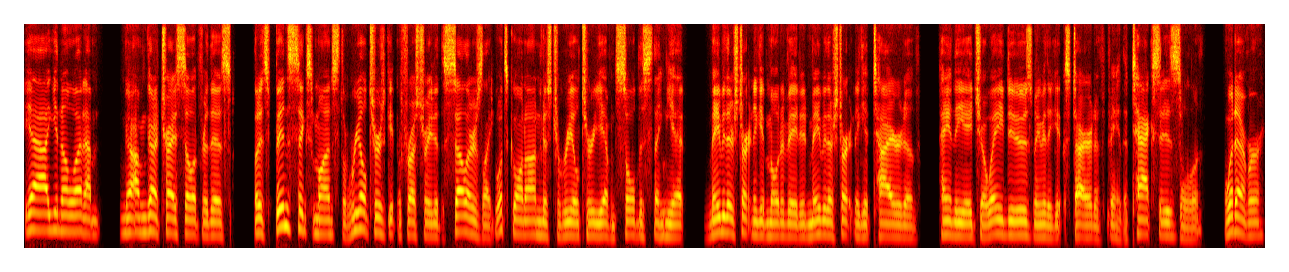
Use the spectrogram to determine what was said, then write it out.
yeah, you know what? I'm, I'm going to try to sell it for this. But it's been six months. The realtor's getting frustrated. The seller's like, what's going on, Mr. Realtor? You haven't sold this thing yet. Maybe they're starting to get motivated. Maybe they're starting to get tired of paying the HOA dues. Maybe they get tired of paying the taxes or whatever.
